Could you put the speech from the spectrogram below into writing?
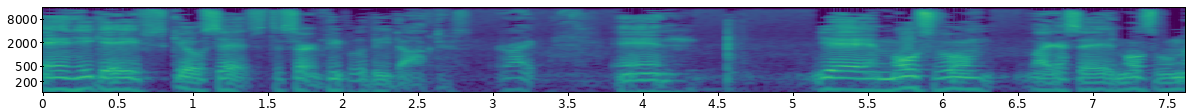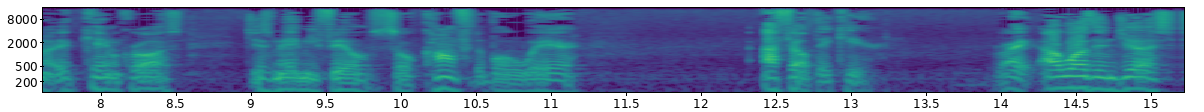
And He gave skill sets to certain people to be doctors, right? And yeah, and most of them, like I said, most of them came across just made me feel so comfortable where I felt they cared. Right? I wasn't just,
